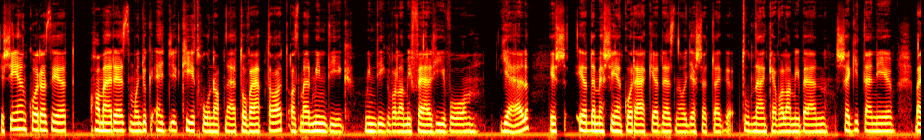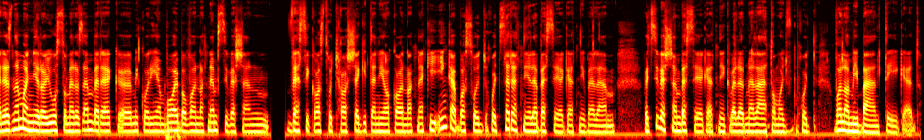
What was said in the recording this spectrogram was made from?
És ilyenkor azért ha már ez mondjuk egy-két hónapnál tovább tart, az már mindig, mindig valami felhívó jel, és érdemes ilyenkor rákérdezni, hogy esetleg tudnánk-e valamiben segíteni, bár ez nem annyira jó szó, mert az emberek, mikor ilyen bajba vannak, nem szívesen veszik azt, hogyha segíteni akarnak neki, inkább az, hogy, hogy szeretnél-e beszélgetni velem, vagy szívesen beszélgetnék veled, mert látom, hogy, hogy valami bánt téged.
